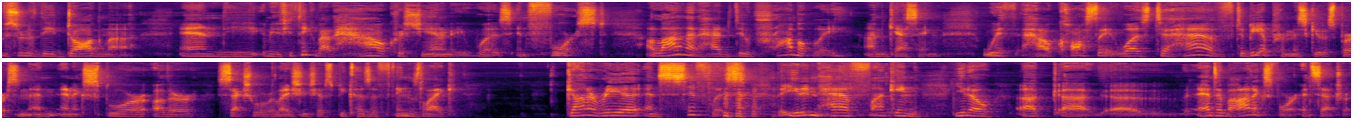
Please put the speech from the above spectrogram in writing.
sort of the dogma and the. I mean, if you think about how Christianity was enforced. A lot of that had to do, probably, I'm guessing, with how costly it was to have to be a promiscuous person and, and explore other sexual relationships because of things like gonorrhea and syphilis that you didn't have fucking you know uh, uh, uh, antibiotics for etc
